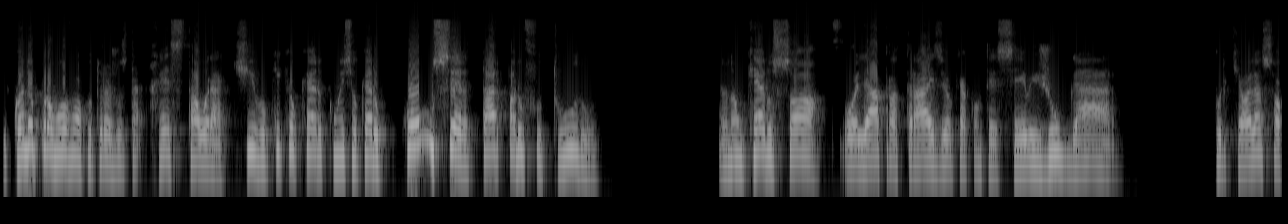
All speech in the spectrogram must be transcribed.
E quando eu promovo uma cultura justa restaurativa, o que, que eu quero com isso? Eu quero consertar para o futuro. Eu não quero só olhar para trás, ver o que aconteceu e julgar. Porque olha só,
